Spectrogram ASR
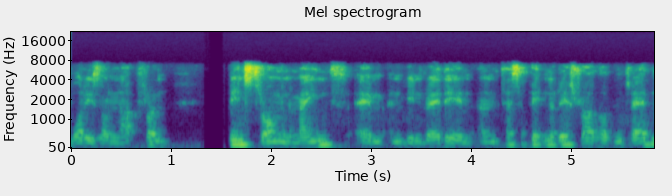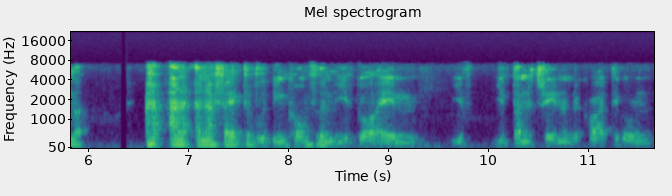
worries on that front. Being strong in the mind um, and being ready and, and, anticipating the race rather than dreading it, and, and effectively being confident that you've got um, you've you've done the training required to go and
